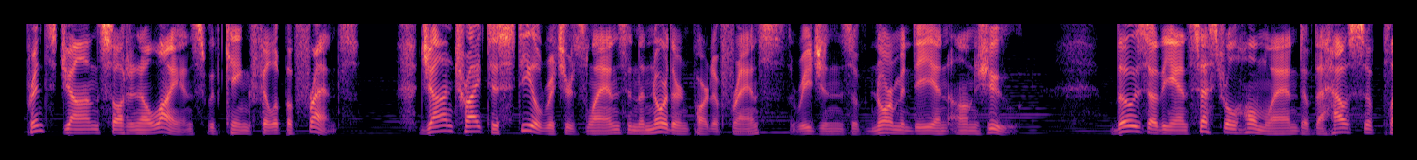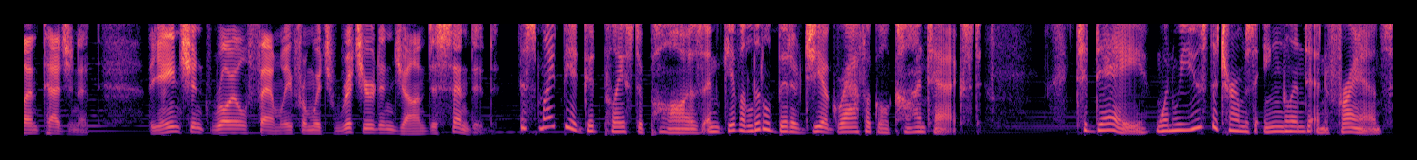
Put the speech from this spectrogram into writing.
Prince John sought an alliance with King Philip of France. John tried to steal Richard's lands in the northern part of France, the regions of Normandy and Anjou. Those are the ancestral homeland of the House of Plantagenet, the ancient royal family from which Richard and John descended. This might be a good place to pause and give a little bit of geographical context. Today, when we use the terms England and France,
